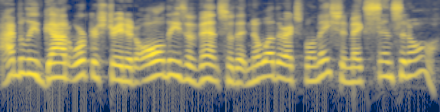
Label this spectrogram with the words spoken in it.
I believe God orchestrated all these events so that no other explanation makes sense at all.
